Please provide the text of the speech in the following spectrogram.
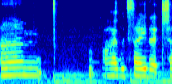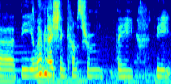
um, I would say that uh, the illumination comes from the the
